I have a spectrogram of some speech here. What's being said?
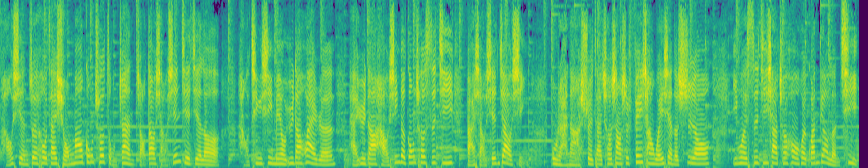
好险，最后在熊猫公车总站找到小仙姐姐了，好庆幸没有遇到坏人，还遇到好心的公车司机把小仙叫醒。不然啊，睡在车上是非常危险的事哦。因为司机下车后会关掉冷气，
